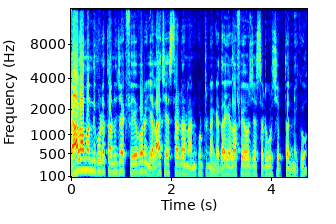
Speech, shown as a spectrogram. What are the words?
చాలామంది కూడా తనుజాకి ఫేవర్ ఎలా చేస్తాడో అని అనుకుంటున్నాం కదా. ఎలా ఫేవర్ చేస్తాడో కూడా చెప్తాను మీకు.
